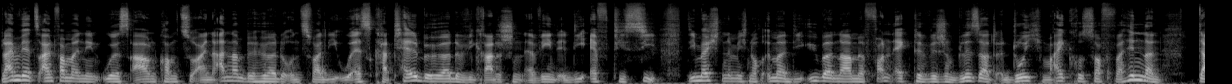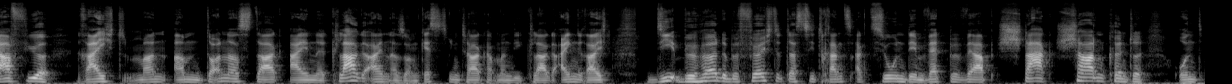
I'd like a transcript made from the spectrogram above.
Bleiben wir jetzt einfach mal in den USA und kommen zu einer anderen Behörde und zwar die US-Kartellbehörde, wie gerade schon erwähnt, die FTC. Die möchten nämlich noch immer die Übernahme von Activision Blizzard durch Microsoft verhindern. Dafür reicht man am Donnerstag eine Klage ein, also am gestrigen Tag hat man die Klage eingereicht. Die Behörde befürchtet, dass die Transaktion dem Wettbewerb stark schaden könnte und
